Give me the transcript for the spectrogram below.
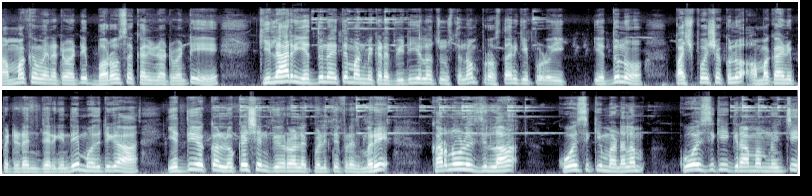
నమ్మకమైనటువంటి భరోసా కలిగినటువంటి కిలారి ఎద్దునైతే మనం ఇక్కడ వీడియోలో చూస్తున్నాం. ప్రస్తుతానికి ఇప్పుడు ఈ ఎద్దును పశుపోషకులు అమ్మకానికి పెట్టడం జరిగింది. మొదటిగా ఎద్దు యొక్క లొకేషన్ వివరాలకు వెళితే ఫ్రెండ్స్ మరి కర్నూలు జిల్లా కోసికి మండలం కోసికి గ్రామం నుంచి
